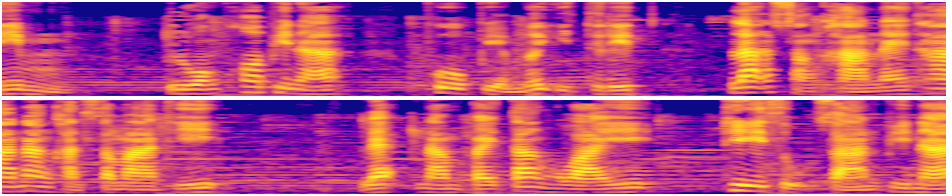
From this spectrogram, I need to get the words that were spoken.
นิ่ม หลวงพ่อพินะ ผู้เปี่ยมด้วยอิทธิฤทธิ์ละสังขารในท่านั่งขัดสมาธิ และนำไปตั้งไว้ที่สุสานพินะ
